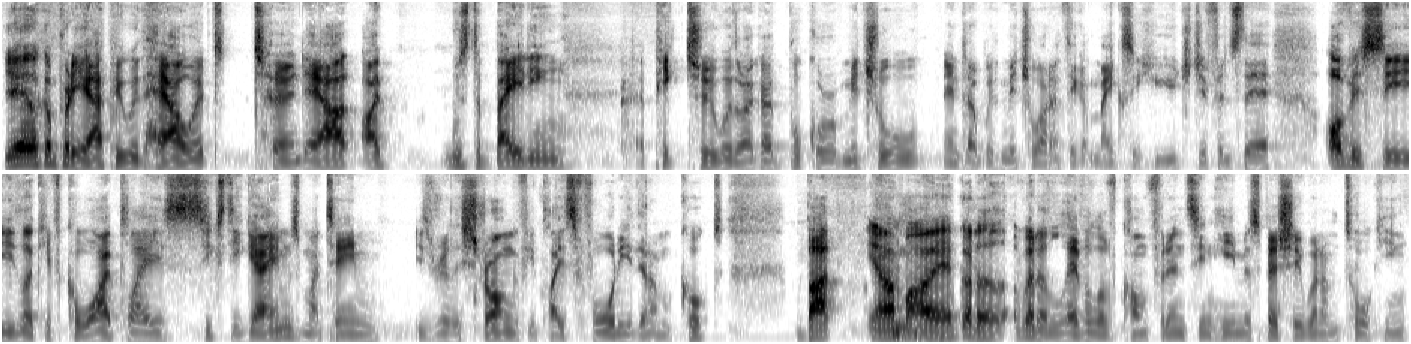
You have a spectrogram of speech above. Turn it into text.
Yeah, look, I'm pretty happy with how it turned out. I was debating a pick two whether I go Booker or Mitchell. Ended up with Mitchell. I don't think it makes a huge difference there. Obviously, like if Kawhi plays 60 games, my team is really strong. If he plays 40, then I'm cooked. But you know, i have got a I've got a level of confidence in him, especially when I'm talking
